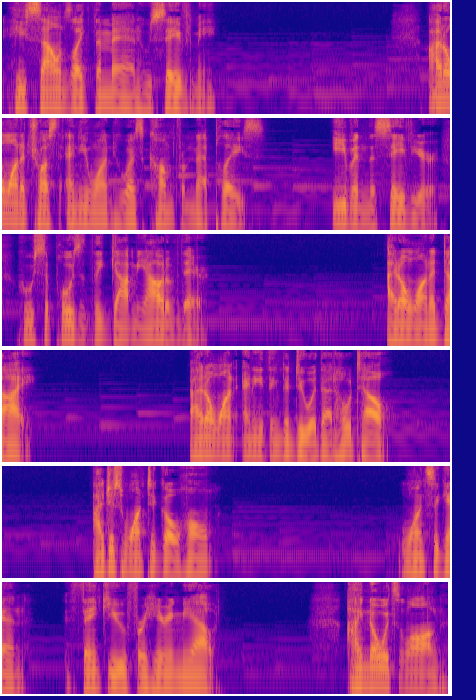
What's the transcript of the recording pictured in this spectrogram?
He sounds like the man who saved me. I don't want to trust anyone who has come from that place, even the Savior who supposedly got me out of there. I don't want to die. I don't want anything to do with that hotel. I just want to go home. Once again, thank you for hearing me out. I know it's long,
